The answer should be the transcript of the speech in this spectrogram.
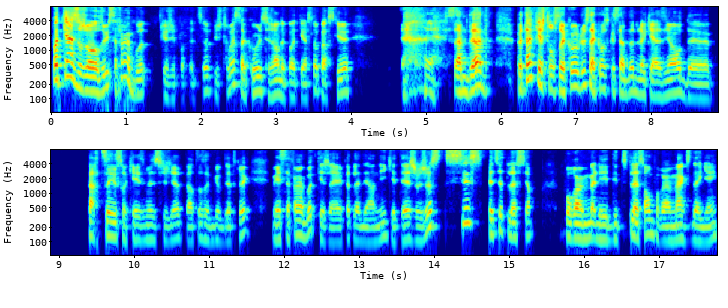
Podcast aujourd'hui, ça fait un bout que j'ai pas fait ça. Puis je trouvais ça cool, ce genre de podcast-là, parce que ça me donne. Peut-être que je trouve ça cool juste à cause que ça me donne l'occasion de partir sur 15 000 sujets, de partir sur une couple de trucs. Mais ça fait un bout que j'avais fait le dernier qui était juste six petites leçons. Pour un, des petites leçons pour un max de gains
